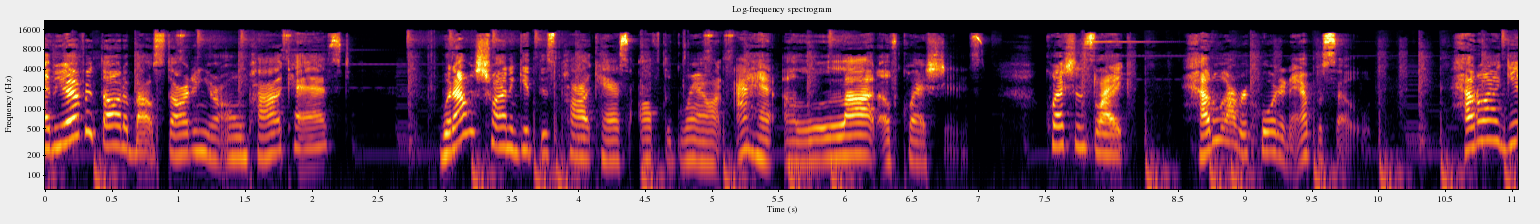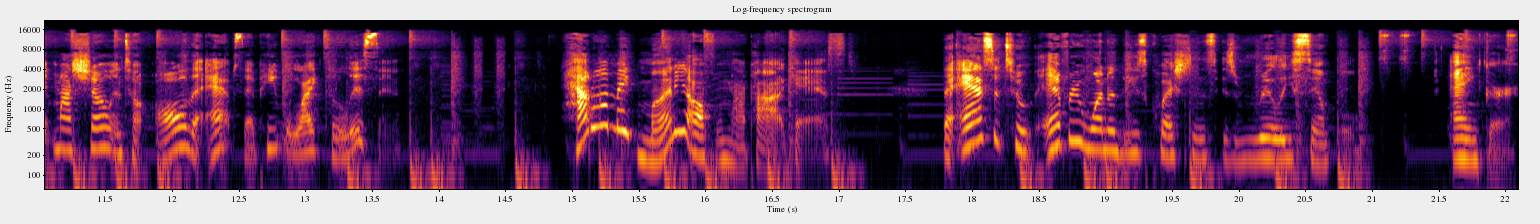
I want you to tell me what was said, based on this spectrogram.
Have you ever thought about starting your own podcast? When I was trying to get this podcast off the ground, I had a lot of questions. Questions like How do I record an episode? How do I get my show into all the apps that people like to listen? How do I make money off of my podcast? The answer to every one of these questions is really simple Anchor.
